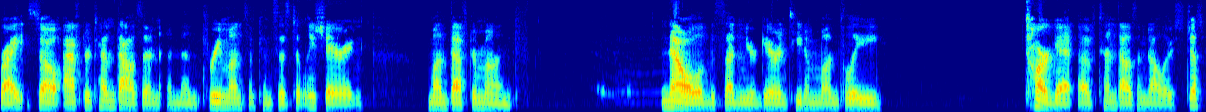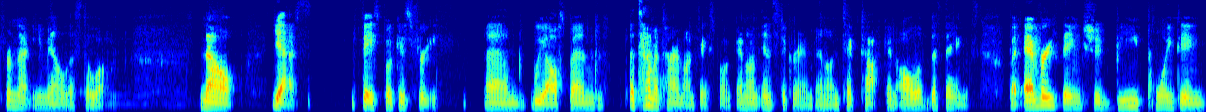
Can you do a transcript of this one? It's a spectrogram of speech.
right? So after 10,000 and then 3 months of consistently sharing month after month, now all of a sudden you're guaranteed a monthly target of $10,000 just from that email list alone. Now, yes, Facebook is free and we all spend a ton of time on Facebook and on Instagram and on TikTok and all of the things. But everything should be pointing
